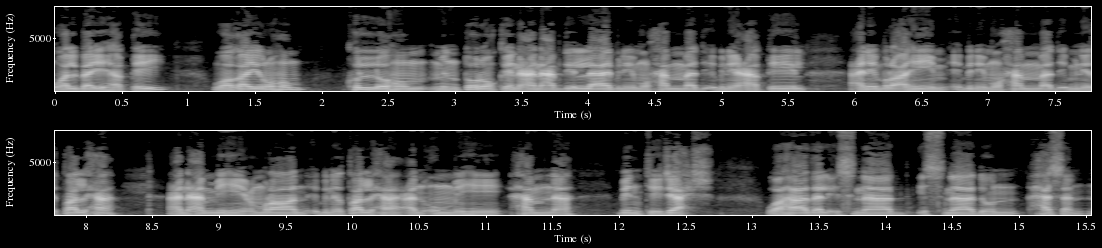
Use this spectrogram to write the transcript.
والبيهقي وغيرهم كلهم من طرق عن عبد الله بن محمد بن عقيل عن إبراهيم بن محمد بن طلحة عن عمه عمران بن طلحة عن أمه حمنة بنت جحش. وهذا الإسناد إسناد حسن.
